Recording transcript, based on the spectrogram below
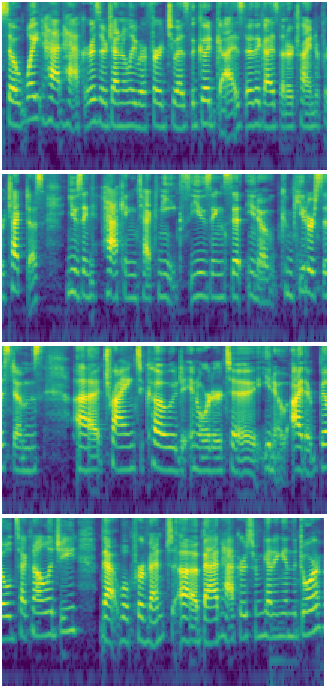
So, white hat hackers are generally referred to as the good guys. They're the guys that are trying to protect us using hacking techniques, using you know computer systems, uh, trying to code in order to you know either build technology that will prevent uh, bad hackers from getting in the door,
